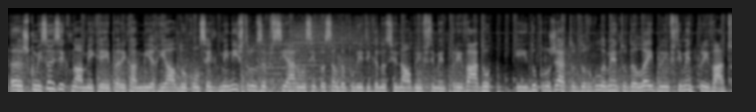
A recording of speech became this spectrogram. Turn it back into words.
As Comissões Económica e para a Economia Real do Conselho de Ministros apreciaram a situação da Política Nacional do Investimento Privado e do projeto de regulamento da Lei do Investimento Privado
